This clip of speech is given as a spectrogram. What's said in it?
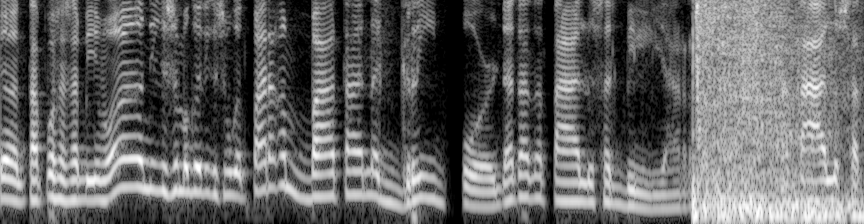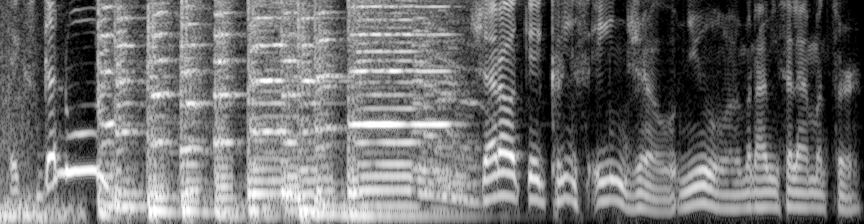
Yan, tapos sasabihin mo, ah, hindi ko sumagot, hindi ko sumagot. Para kang bata na grade 4 na natatalo sa bilyar. Natalo sa text. Ganun. Shoutout kay Chris Angel. New. Maraming salamat, sir.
